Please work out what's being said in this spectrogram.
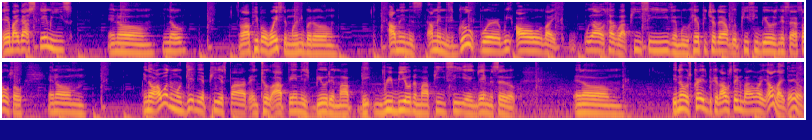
everybody got stimmies, and um, you know, a lot of people wasting money, but um, I'm in this I'm in this group where we all like we all talk about PCs and we help each other out with PC builds and this that so so. And um you know I wasn't gonna get me a PS5 until I finished building my rebuilding my PC and gaming setup. And um you know it's crazy because I was thinking about it, like was like damn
